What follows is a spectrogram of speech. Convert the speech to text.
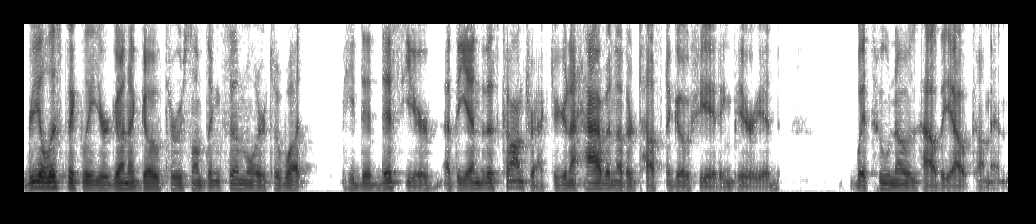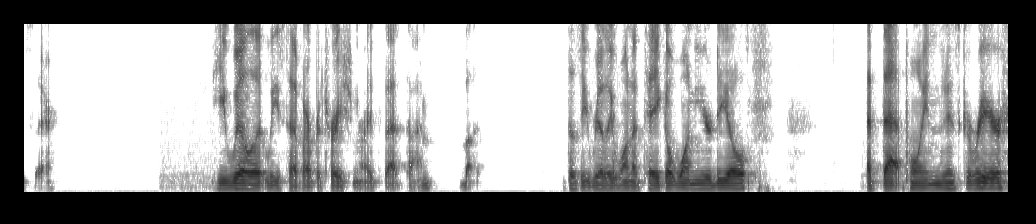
realistically, you're going to go through something similar to what he did this year at the end of this contract. You're going to have another tough negotiating period with who knows how the outcome ends there. He will at least have arbitration rights that time, but does he really want to take a one year deal at that point in his career?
